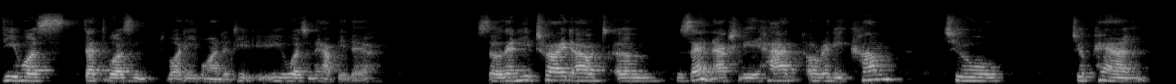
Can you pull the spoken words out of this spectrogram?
he was, that wasn't what he wanted. He, he wasn't happy there. So then he tried out um, Zen, actually had already come to Japan.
